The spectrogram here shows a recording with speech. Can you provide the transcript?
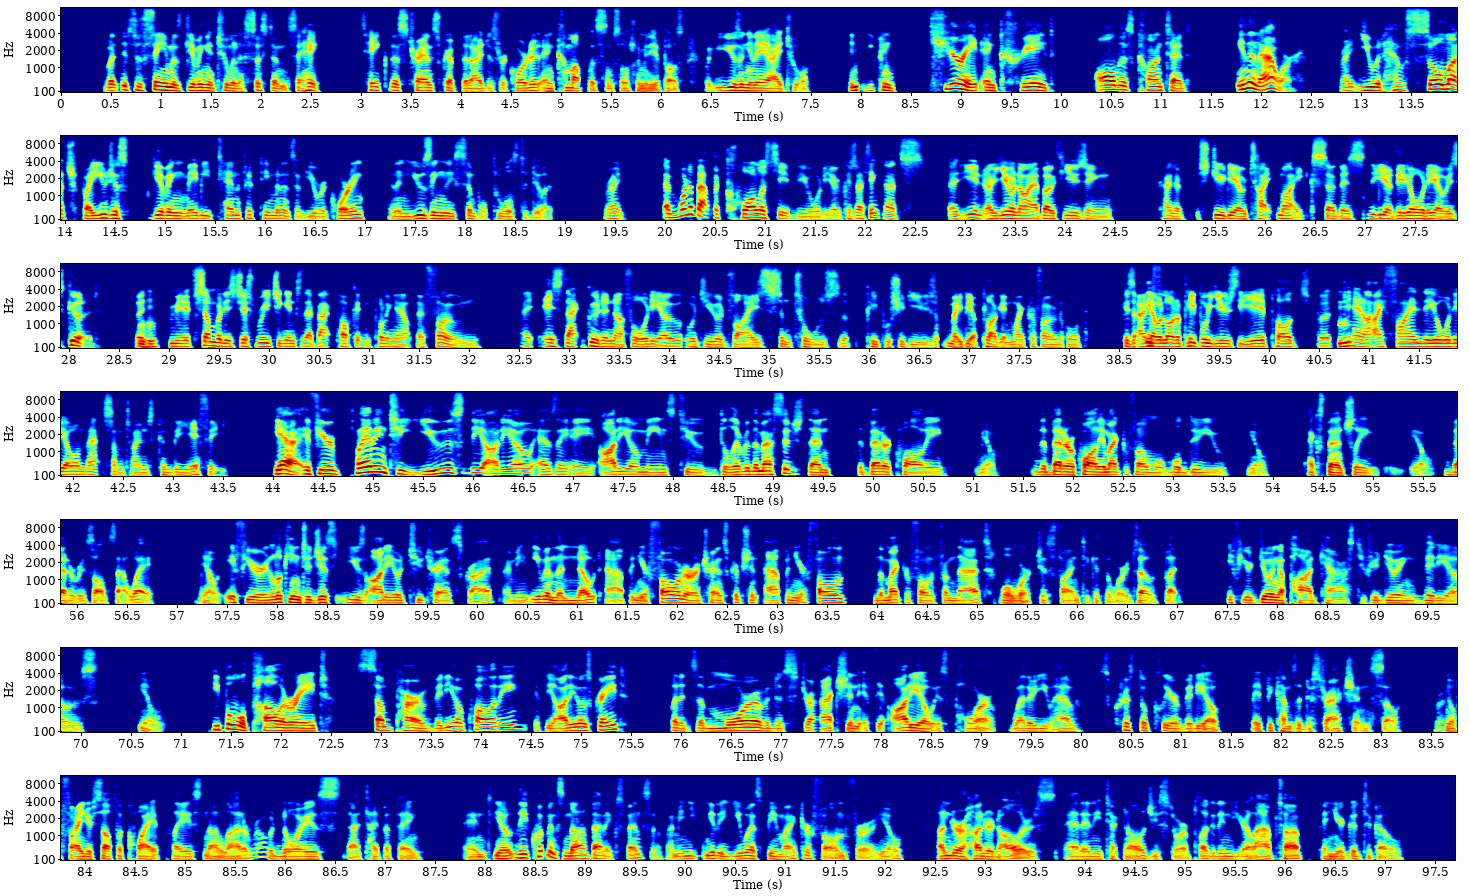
But it's the same as giving it to an assistant and say, hey, take this transcript that I just recorded and come up with some social media posts, but you're using an AI tool. And you can curate and create all this content in an hour, right? You would have so much by you just giving maybe 10, 15 minutes of you recording and then using these simple tools to do it. Right. And what about the quality of the audio? Because I think that's, you know, you and I are both using kind of studio type mics. So there's, you know, the audio is good. But Mhm. I mean, if somebody's just reaching into their back pocket and pulling out their phone, uh, is that good enough audio? Or do you advise some tools that people should use? Maybe a plug in microphone or, because I know If- a lot of people use the ear pods, but Mhm. again, I find the audio on that sometimes can be iffy. Yeah, if you're planning to use the audio as a, a audio means to deliver the message, then the better quality, you know, the better quality microphone will, will do you, you know, exponentially, you know, better results that way. You know, if you're looking to just use audio to transcribe, I mean, even the note app in your phone or a transcription app in your phone, the microphone from that will work just fine to get the words out. But if you're doing a podcast, if you're doing videos, you know, people will tolerate subpar video quality if the audio is great, but it's a more of a distraction if the audio is poor. Whether you have crystal clear video, it becomes a distraction. So right. you'll find yourself a quiet place, not a lot of road noise, that type of thing. And you know the equipment's not that expensive. I mean, you can get a USB microphone for you know under a hundred dollars at any technology store. Plug it into your laptop, and you're good to go.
